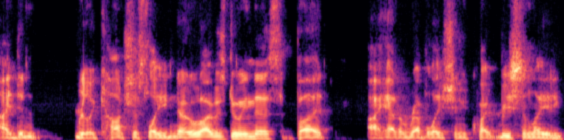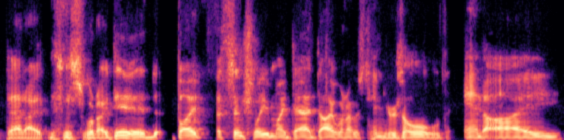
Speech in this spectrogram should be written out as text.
i didn't really consciously know I was doing this, but I had a revelation quite recently that I this is what I did. But essentially, my dad died when I was ten years old, and I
